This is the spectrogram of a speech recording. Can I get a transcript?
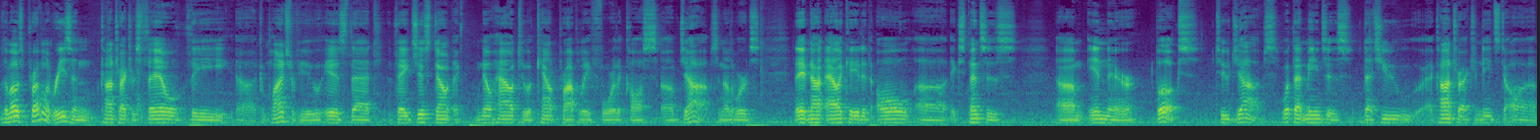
the most prevalent reason contractors fail the uh, compliance review is that they just don't know how to account properly for the costs of jobs. In other words, they have not allocated all uh, expenses um, in their books to jobs. What that means is that you, a contractor, needs to uh,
